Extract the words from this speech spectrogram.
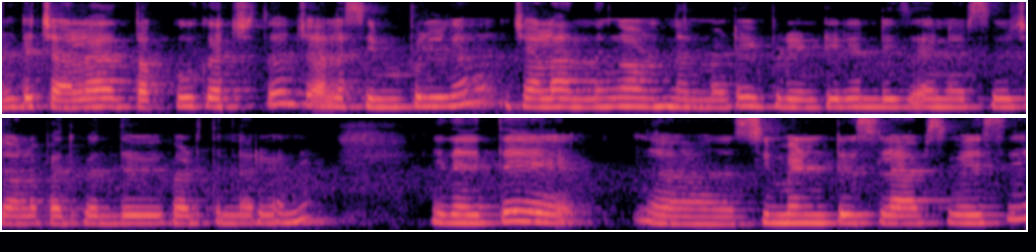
అంటే చాలా తక్కువ ఖర్చుతో చాలా సింపుల్గా చాలా అందంగా ఉంటుంది అనమాట ఇప్పుడు ఇంటీరియర్ డిజైనర్స్ చాలా పెద్ద పెద్దవి కడుతున్నారు కానీ ఇదైతే సిమెంట్ స్లాబ్స్ వేసి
